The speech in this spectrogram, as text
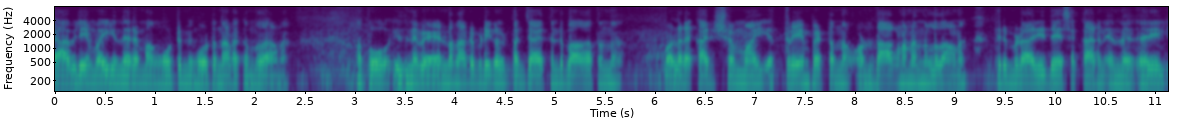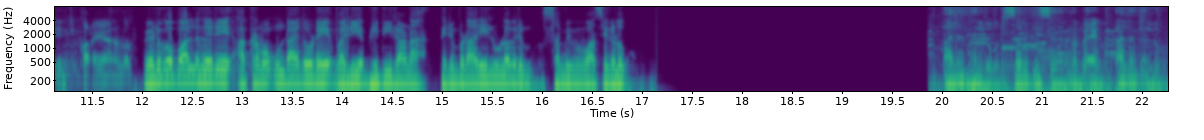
രാവിലെയും വൈകുന്നേരം അങ്ങോട്ടും ഇങ്ങോട്ടും നടക്കുന്നതാണ്. അപ്പോൾ ഇതിന് വേണ്ട നടപടികൾ പഞ്ചായത്തിന്റെ ഭാഗത്തുനിന്ന് വളരെ കാര്യക്ഷമമായി എത്രയും പെട്ടെന്ന് ഉണ്ടാകണമെന്നുള്ളതാണ് പെരുമ്പടാരി ദേശക്കാരൻ എന്ന നിലയിൽ എനിക്ക് പറയാനുള്ളത്. വേണുഗോപാലിന് നേരെ അക്രമം ഉണ്ടായതോടെ വലിയ ഭീതിയിലാണ് പെരുമ്പടാരിയിലുള്ളവരും സമീപവാസികളും. അലനല്ലൂർ സർവീസ് സഹകരണ bank Alanallur.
